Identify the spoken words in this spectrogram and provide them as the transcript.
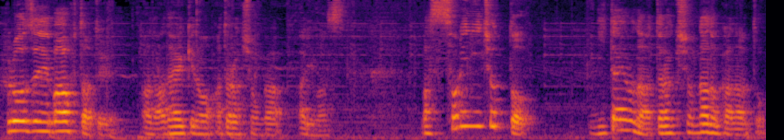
フローズンエバーアフターというあのアナ雪のアトラクションがあります。まあそれにちょっと似たようなアトラクションなのかなと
